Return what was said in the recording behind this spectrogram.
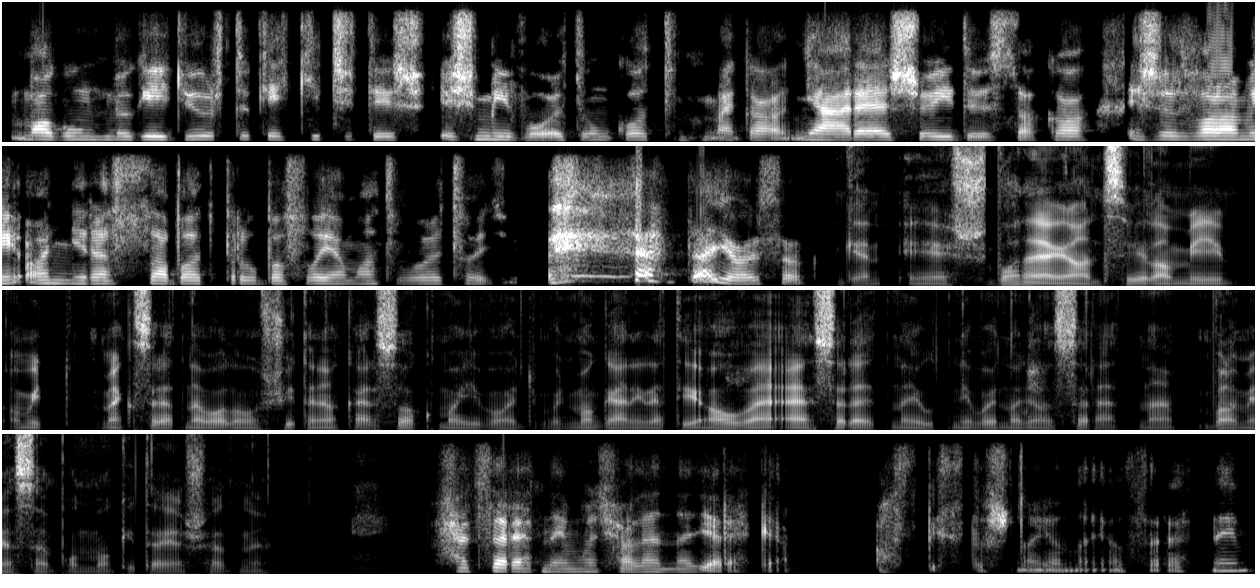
magunk mögé gyűrtük egy kicsit, és, és mi voltunk ott, meg a nyár első időszaka, és ez valami annyira szabad próba folyamat volt, hogy nagyon sok. Igen, és van-e olyan cél, ami, amit meg szeretne valósítani, akár szakmai vagy, vagy magánéleti, ahová el szeretne jutni, vagy nagyon szeretne valamilyen szempontból kiteljesedni? Hát szeretném, hogyha lenne gyerekem. azt biztos nagyon-nagyon szeretném.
